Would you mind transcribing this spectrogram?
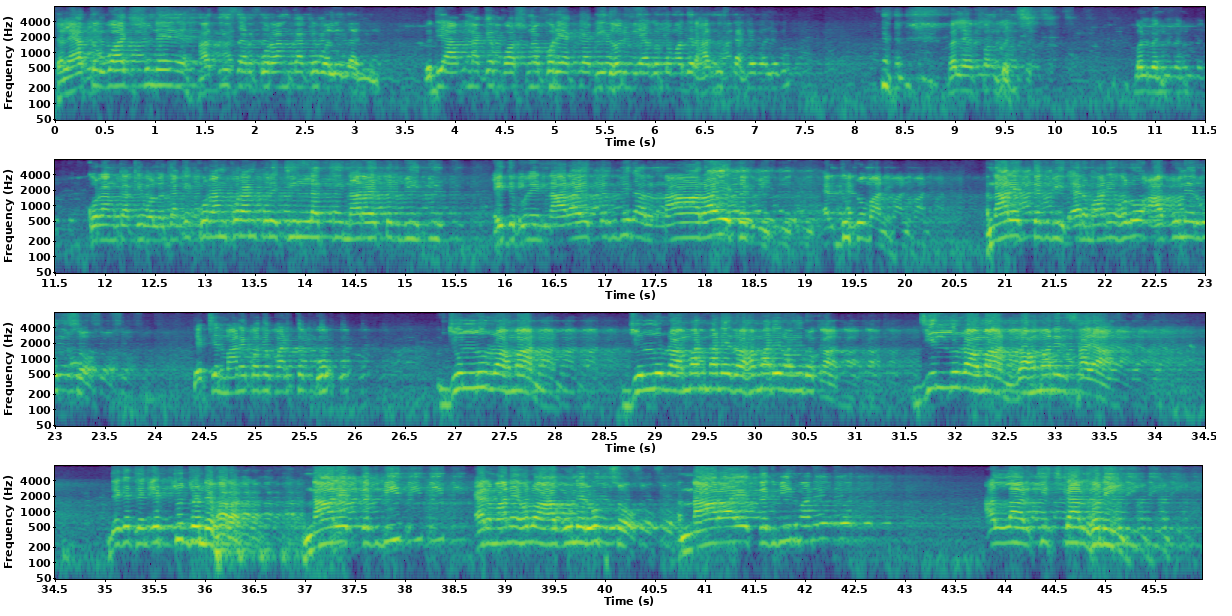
তাহলে এত ওয়াজ শুনে হাদিস আর কোরআন কাকে বলে জানি? যদি আপনাকে প্রশ্ন করে একটা বিধর্মী, আগে, তোমাদের হাদিস কাকে বলে বলে, ফোন করছি। বলবেন, কোরআন কাকে বলে? যাকে কোরআন কোরআন করে চিল্লাচ্ছি, নারায় তকবীর। এই দেখুন নারায় তকবীর আর নারায় তকবীর, এর দুটো মানে। নারায় তকবীর, এর মানে হলো আগুনের উৎস। দেখছেন মানে কত পার্থক্য? জুল্লুর রহমান। জুল্লুর রহমান মানে রহমানের অন্ধকার। জিল্লুর রহমান, রহমানের ছায়া। দেখেছেন? একটুর জন্য ভাড়া নারে তকবীর, এর মানে হলো আগুনের উৎস। নারায় তকবীর মানে আল্লাহর চিৎকার ধ্বনি।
